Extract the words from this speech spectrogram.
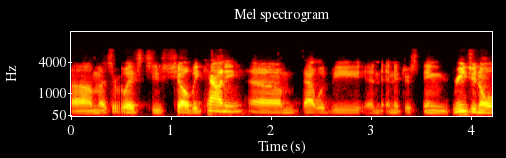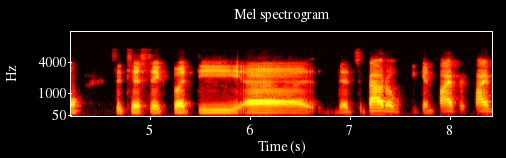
um, as it relates to Shelby County, um, that would be an, an, interesting regional statistic. But the uh, that's about a again five five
